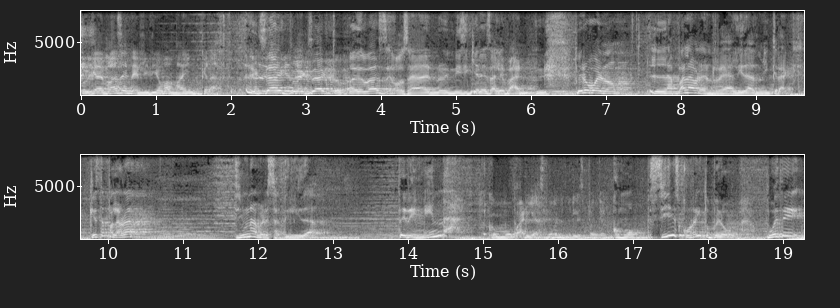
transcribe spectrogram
Porque además en el idioma Minecraft. Exacto, exacto. Además, o sea, no- ni siquiera es alemán. Pero bueno, la palabra en realidad, mi crack, que esta palabra tiene una versatilidad tremenda. Como varias, ¿no? En el español. Como, sí es correcto, pero puede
